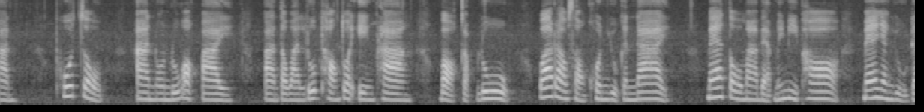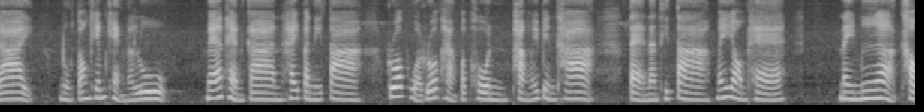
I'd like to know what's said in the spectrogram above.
าน พูดจบ อานนท์ลุกออกไป ปานตะวันรูปท้องตัวเองพลาง บอกกับลูกว่าเราสองคนอยู่กันได้ แม่โตมาแบบไม่มีพ่อ แม่ยังอยู่ได้ หนูต้องเข้มแข็งนะลูก แม้แผนการให้ปณิตา รวบหัวรวบหางประพล พังไม่เป็นท่า แต่นันทิตาไม่ยอมแพ้ ในเมื่อเขา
